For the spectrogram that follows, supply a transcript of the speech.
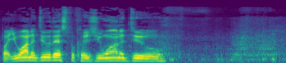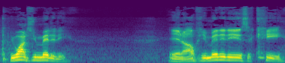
But you want to do this because you want to do you want humidity. You know, humidity is a key.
